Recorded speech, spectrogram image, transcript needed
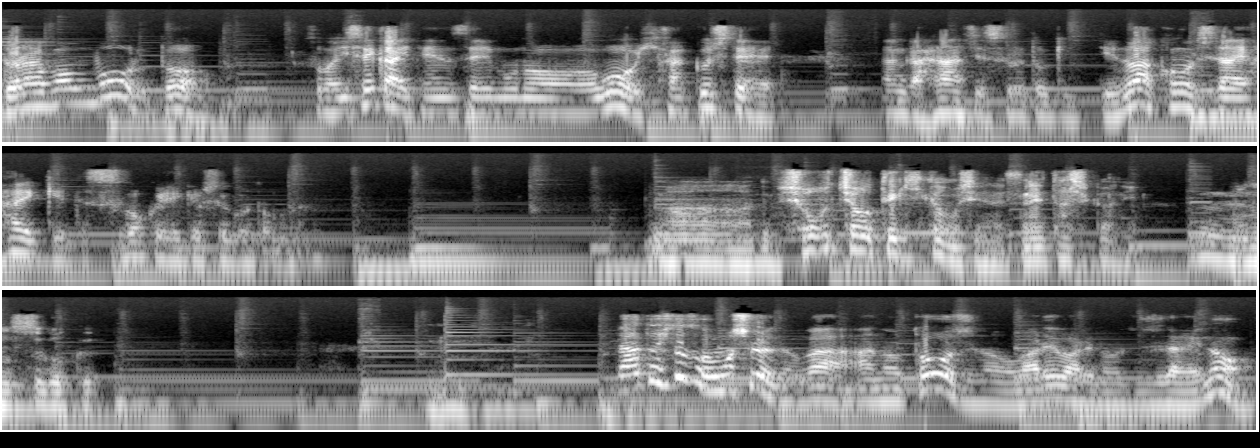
ドラゴンボールとその異世界転生ものを比較してなんか話する時っていうのは、この時代背景ってすごく影響してくると思う。まあ、でも象徴的かもしれないですね、確かに。うんものすごく。であと一つ面白いのが、あの当時の我々の時代の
